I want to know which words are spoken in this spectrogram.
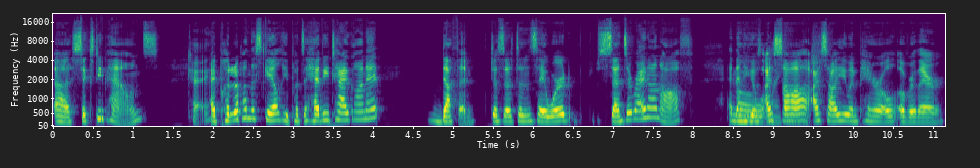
uh, 60 pounds. okay. I put it up on the scale. He puts a heavy tag on it. Nothing. Just doesn't say a word. Sends it right on off. And then he goes, Oh "I saw, I saw you in peril over there."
